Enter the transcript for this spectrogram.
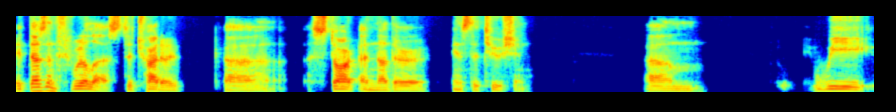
it doesn't thrill us to try to uh, start another institution. Um, we,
